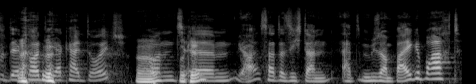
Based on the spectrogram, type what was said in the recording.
und der konnte ja kein Deutsch. Und okay. ähm, ja, das hat er sich dann hat mühsam beigebracht.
